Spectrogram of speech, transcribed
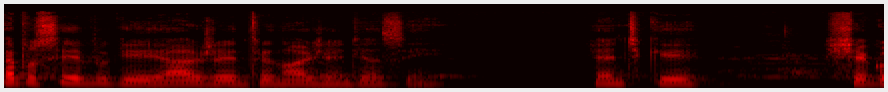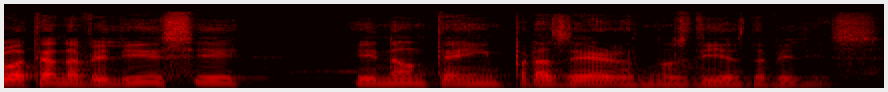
É possível que haja entre nós gente assim. Gente que chegou até na velhice e não tem prazer nos dias da velhice.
